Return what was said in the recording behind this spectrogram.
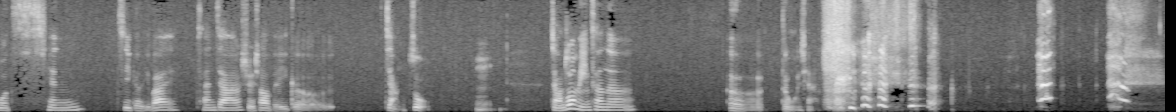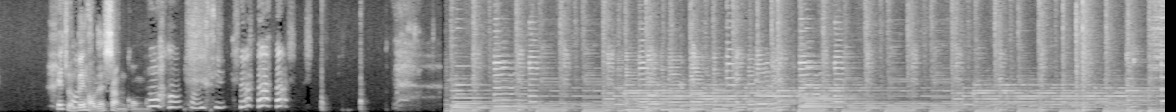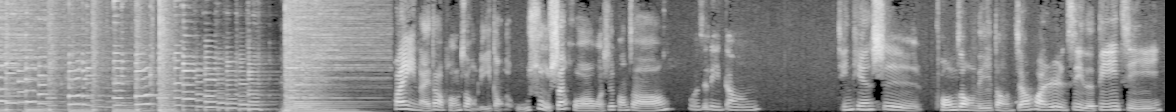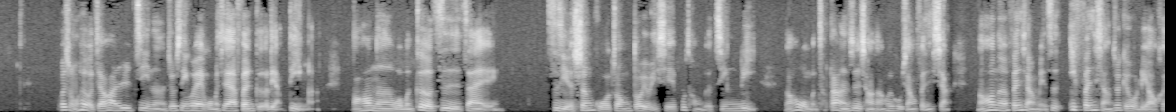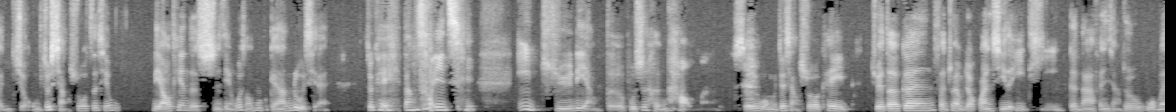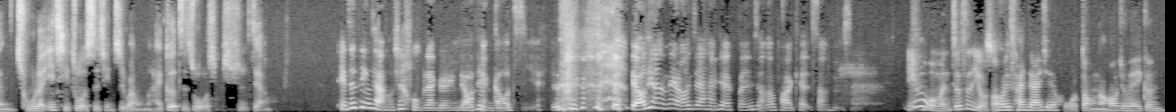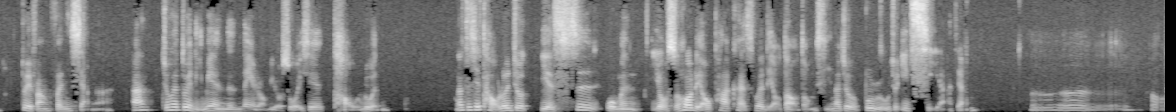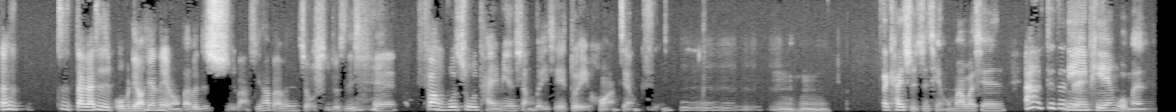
我前几个礼拜参加学校的一个讲座，嗯，讲座名称呢，呃，等我一下，可以准备好再上工吗？重 新。欢迎来到彭总李董的无数生活，我是彭总，我是李董。今天是彭总李董交换日记的第一集。为什么会有交换日记呢？就是因为我们现在分隔两地嘛，然后呢，我们各自在自己的生活中都有一些不同的经历，然后我们当然是常常会互相分享。然后呢，分享每次一分享就给我聊很久，我们就想说这些聊天的时间为什么不给它录起来？就可以 当做一起一举两得，不是很好吗？所以我们就想说，可以觉得跟粉钻比较关系的议题，跟大家分享。就是我们除了一起做的事情之外，我们还各自做了什么事？这样。哎，这听起来好像我们两个人聊天很高级，就是 聊天的内容竟然还可以分享到 podcast 上，是不是？因为我们就是有时候会参加一些活动，然后就会跟对方分享啊啊，就会对里面的内容有所一些讨论。那这些讨论就也是我们有时候聊 podcast 会聊到的东西，那就不如就一起啊，这样。嗯，但是这大概是我们聊天内容百分之十吧，其他百分之九十就是一些 放不出台面上的一些对话，这样子。嗯嗯嗯嗯嗯哼，在开始之前，我们要不要先啊？对对对，念一篇我们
